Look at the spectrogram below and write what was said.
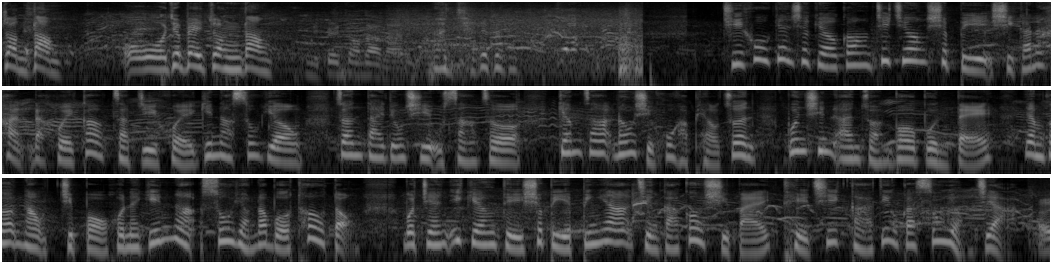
撞到？我我就被撞到。你被撞到哪里？市府建设局讲，这种设备是敢若限六岁到十二岁囡仔使用，全台中市有三座，检查拢是符合标准，本身安全无问题。也毋过，有一部分的囡仔使用都无妥当，目前已经伫设备的边仔增加告示牌，提醒家长甲使用者。呃，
